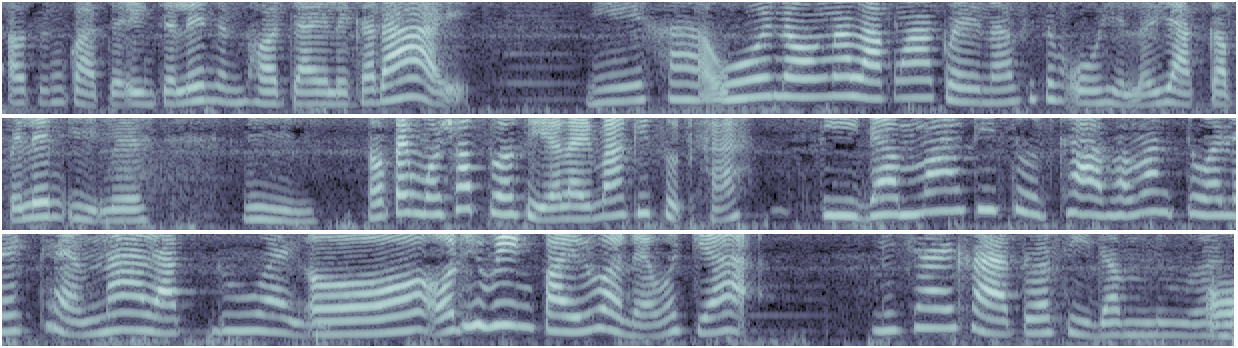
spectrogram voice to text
เอาจนกว่าจะเองจะเล่นจนพอใจเลยก็ได้ นี่ค่ะอุ้ยน้องน่ารักมากเลยนะพี่สมโอเห็นแล้วอยากกลับไปเล่นอีกเลย นี่ น้องแตงโมชอบตัวสีอะไรมากที่สุดคะสีดำมากที่สุดค่ะ เพราะมันตัวเล็กแถมน่ารักด้วยอ๋ออ๋อที่วิ่งไปหรือเปล่าเนี่ยเมื่อกี้ไม่ใช่ค่ะ ตัวสีดำล้วนอ๋อ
